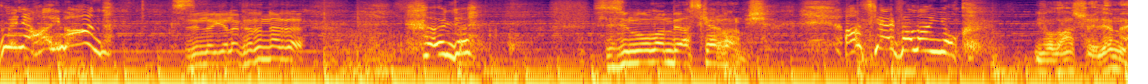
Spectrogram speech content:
Bırak beni hayvan! Sizinle gelen kadın nerede? Öldü. Sizinle olan bir asker varmış. Asker falan yok. Yalan söyleme.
